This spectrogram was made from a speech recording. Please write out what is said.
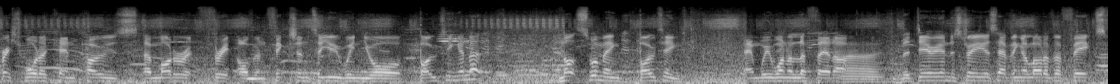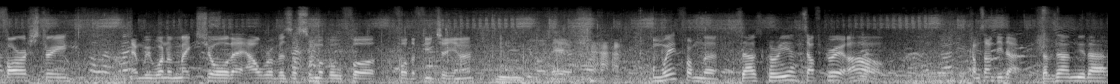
freshwater can pose a moderate threat of infection to you when you're boating in it. Not swimming, boating. And we want to lift that up. Uh. the dairy industry is having a lot of effects, forestry, and we want to make sure that our rivers are swimmable for, for the future, you know? Yeah. From where? From the South Korea? South Korea? Oh. 감사합니다. 감사합니다.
